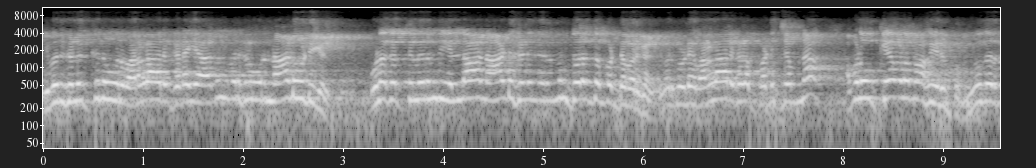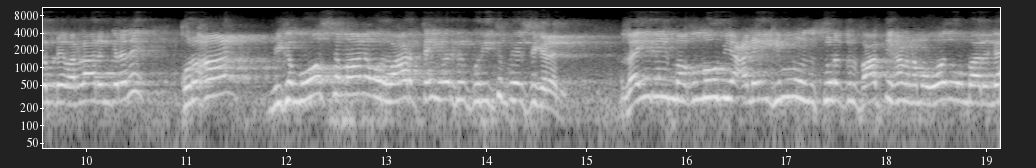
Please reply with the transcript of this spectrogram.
இவர்களுக்குன்னு ஒரு வரலாறு கிடையாது. இவர்கள் ஒரு நாடோடிகள். உலகத்திலிருந்து எல்லா நாடுகளிலிருந்தும் துரத்தப்பட்டவர்கள். இவர்களுடைய வரலாறுகளை படிச்சோம்னா அவ்வளவு கேவலமாக இருக்கும். யூதர்களுடைய வரலாறுங்கிறது குர்ஆன் மிக மோசமான ஒரு வார்த்தை இவர்கள் குறித்து பேசுகிறது. கைரில் மஹ்லூபி அலேஹிம் சூரத்துல் ஃபாத்திஹால நம்ம ஓதுவோம் பாருங்க.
